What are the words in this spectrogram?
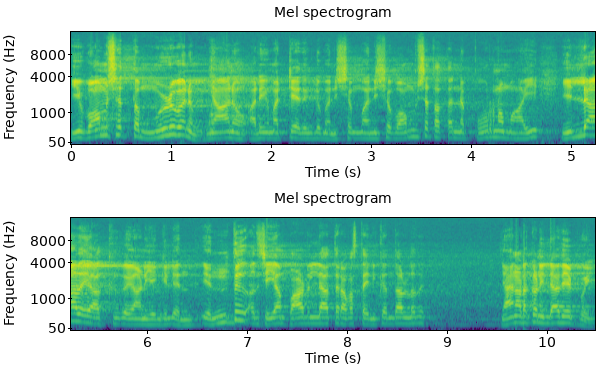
ഈ വംശത്തെ മുഴുവനും ഞാനോ അല്ലെങ്കിൽ മറ്റേതെങ്കിലും മനുഷ്യൻ മനുഷ്യ വംശത്തെ തന്നെ പൂർണമായി ഇല്ലാതെയാക്കുകയാണ് എങ്കിൽ എന്ത് അത് ചെയ്യാൻ പാടില്ലാത്തൊരവസ്ഥ എനിക്കെന്താ ഉള്ളത്? ഞാൻ അടക്കം ഇല്ലാതെ പോയി.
